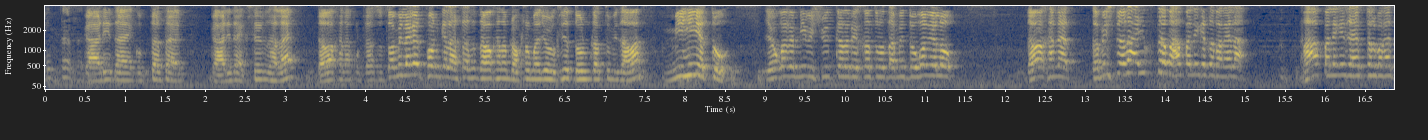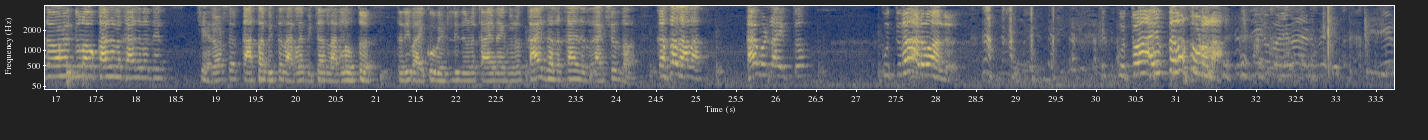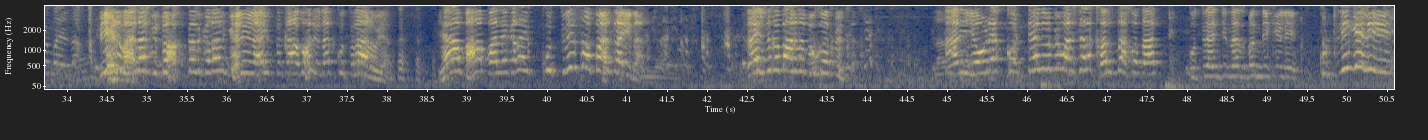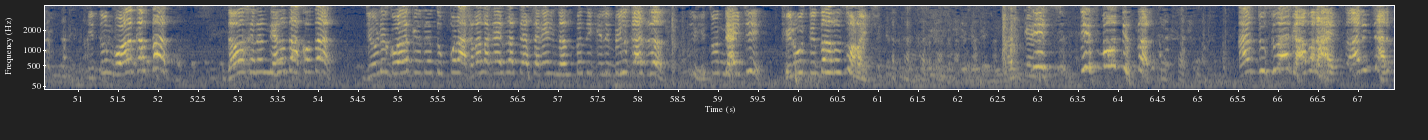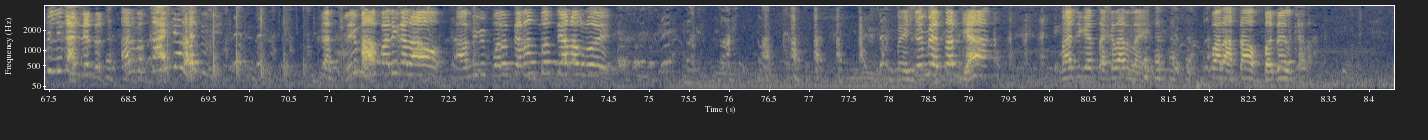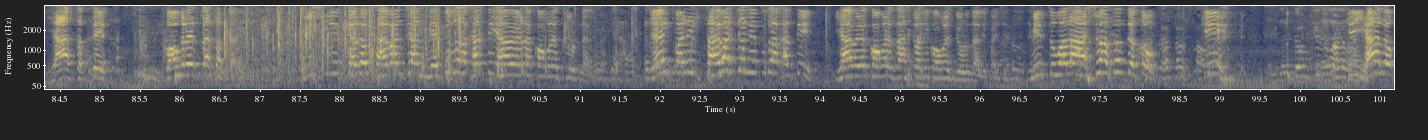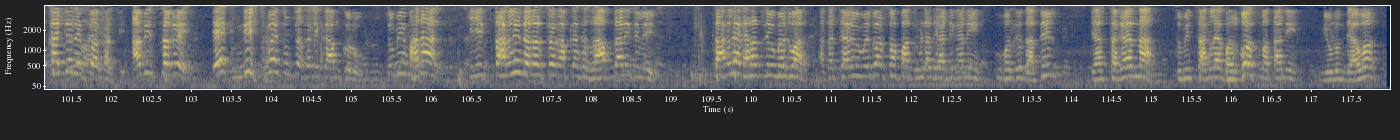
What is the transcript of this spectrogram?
गाडीत आहे गुप्ता साहेब. गाडीत ऍक्सिडेंट झालाय. दवाखाना कुठला सुचवा मी लगेच फोन केला. असं असं दवाखाना डॉक्टर माझ्या ओळखीचे. दोन मिनिटात तुम्ही जावा. मीही येतो. योगा मी विश्वित कदम एकत्र होतो आम्ही दोघं गेलो. दवाखान्यात. कमिशनर आयुक्त महापालिकेचा बघायला. महापालिकेच्या आयुक्ताला बघा दवाखान्यात गेलो काय झालं काय झालं ते. चेहऱ्यावर सर काचा बिचा लागला बिचार लागलं होतं. तरी बायको भेटली तिकडे काय नाही म्हणलं काय झालं काय झालं ऍक्सिडेंट झाला. कसा झाला? काय म्हटलं आयुक्त? कुत्रा आडवा आलं. कुत्रा आयुक्ताला सोडला. दीड महिना दीड महिना दीड तर डॉक्टरकडे घरी ना कुत्रा आणूया ह्या महापालिकेला कुत्री सांभाळता येईना जाईल तिथं मागणं भूकंप मिळत. आणि एवढ्या कोट्याधी रुपये वर्षाला खर्च दाखवतात. कुत्र्यांची नसबंदी केली. कुठली गेली इथून गोळा करतात. दवाखान्यात नेणं दाखवतात. जेवढी गोळा केली दुप्पट आकडा टाकायचा त्या सगळ्यांनी नसबंदी केली बिल काढलं. इथून न्यायची फिरून तिथं आणून सोडायची. तीच तेच मला दिसतात. आणि दुसरा घाबर आहेत आणि चार पिल्ली काढले तर. आणि मग काय केलंय तुम्ही? कसली महापालिका राव? आम्ही मी परत त्यांनाच मत द्यायला लागलोय. पैसे मिळतात घ्या. माझी काय तक्रार नाही. पण आता बदल करा. ह्या सत्तेत काँग्रेसला सत्ता. विश्वजित कदम साहेबांच्या नेतृत्वाखाली ह्या वेळेला काँग्रेस निवडून आली पाहिजे. जयंत पाटील साहेबांच्या नेतृत्वाखाली यावेळी काँग्रेस राष्ट्रवादी काँग्रेस निवडून आली पाहिजे. मी तुम्हाला आश्वासन देतो की की ह्या लोकांच्या नेतृत्वाखाली आम्ही सगळे एक निष्ठमय तुमच्यासाठी काम करू. तुम्ही म्हणाल की ही चांगली नगरसेवक आपल्यासाठी राबणारी दिली. चांगल्या घरातले उमेदवार आता चारही उमेदवार सुद्धा पाच मिनिटात या ठिकाणी उपस्थित राहतील. या सगळ्यांना तुम्ही चांगल्या भरघोस मताने निवडून द्यावं.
